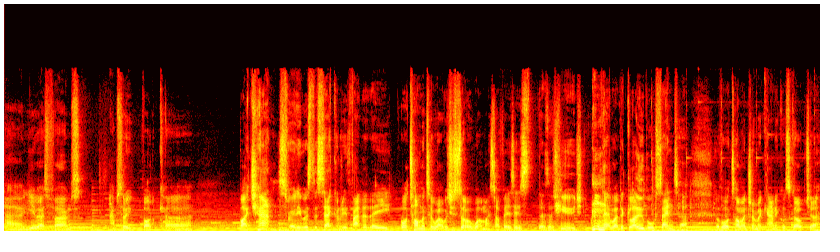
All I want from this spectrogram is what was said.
uh, US firms, Absolut Vodka, by chance, really, was the secondary. The fact that the automata world, which is sort of what my stuff is, is there's a huge network, the global centre of automata and mechanical sculpture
